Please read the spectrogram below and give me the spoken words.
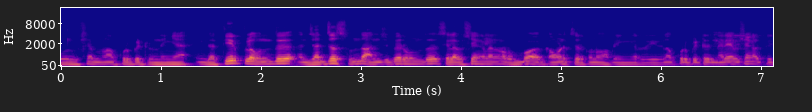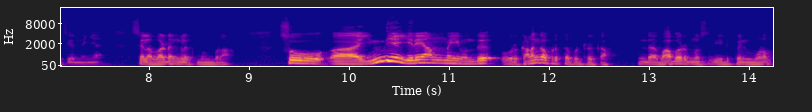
ஒரு விஷயம்லாம் குறிப்பிட்டிருந்தீங்க. இந்த தீர்ப்பில் வந்து ஜட்ஜஸ் வந்து அஞ்சு பேர் வந்து சில விஷயங்களெல்லாம் ரொம்ப கவனிச்சிருக்கணும் அப்படிங்கிறது இதெல்லாம் குறிப்பிட்டு நிறைய விஷயங்கள் பேசியிருந்தீங்க சில வருடங்களுக்கு முன்பெல்லாம் ஸோ இந்திய இறையாண்மை வந்து ஒரு களங்கப்படுத்தப்பட்டிருக்கா இந்த பாபர் மசூதி இடிப்பின் மூலம்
